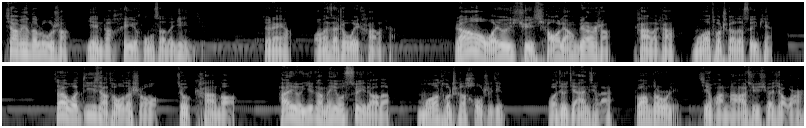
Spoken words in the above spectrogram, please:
下面的路上印着黑红色的印记。就这样，我们在周围看了看，然后我又去桥梁边上看了看摩托车的碎片。在我低下头的时候，就看到还有一个没有碎掉的摩托车后视镜。我就捡起来装兜里，计划拿去学校玩。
